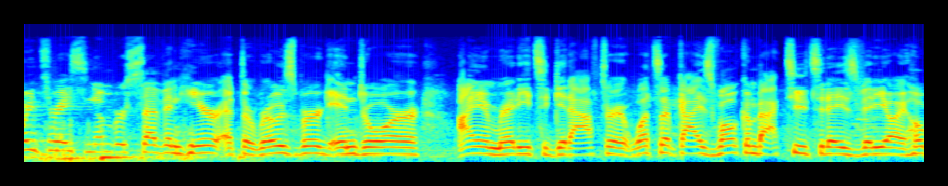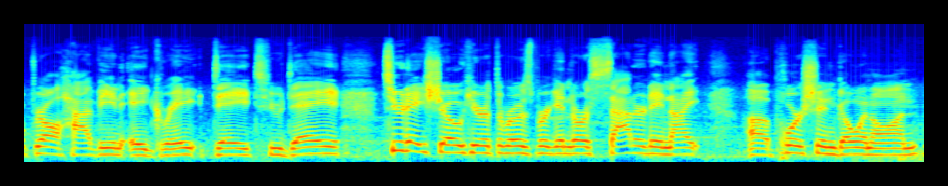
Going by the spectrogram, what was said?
Points race number seven here at the Roseburg Indoor. I am ready to get after it. What's up guys? Welcome back to today's video. I hope you're all having a great day today. Two-day show here at the Roseburg Indoor, Saturday night uh, portion going on.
